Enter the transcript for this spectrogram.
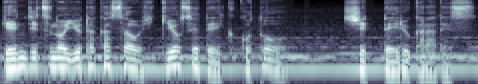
現実の豊かさを引き寄せていくことを知っているからです。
